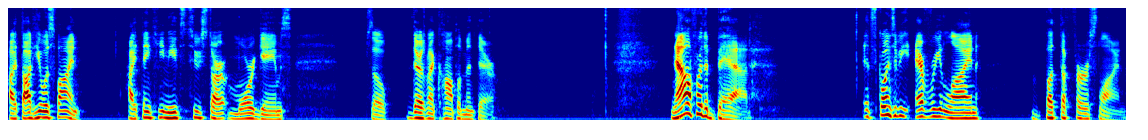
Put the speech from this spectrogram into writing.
I thought he was fine. I think he needs to start more games. So there's my compliment there. Now for the bad. It's going to be every line but the first line.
